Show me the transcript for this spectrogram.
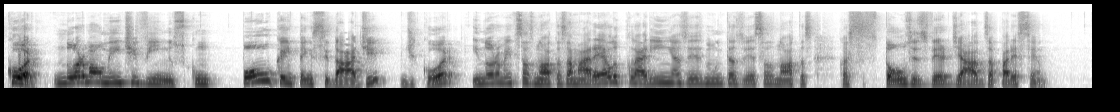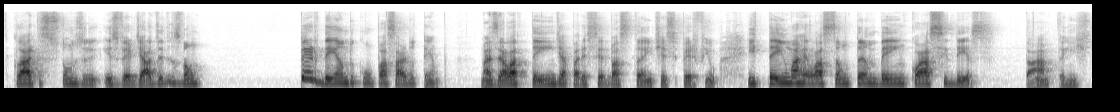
cor, normalmente vinhos com pouca intensidade de cor e normalmente essas notas amarelo clarinho, às vezes muitas vezes essas notas com esses tons esverdeados aparecendo. Claro que esses tons esverdeados eles vão perdendo com o passar do tempo, mas ela tende a aparecer bastante esse perfil e tem uma relação também com a acidez. Tá? A, gente,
